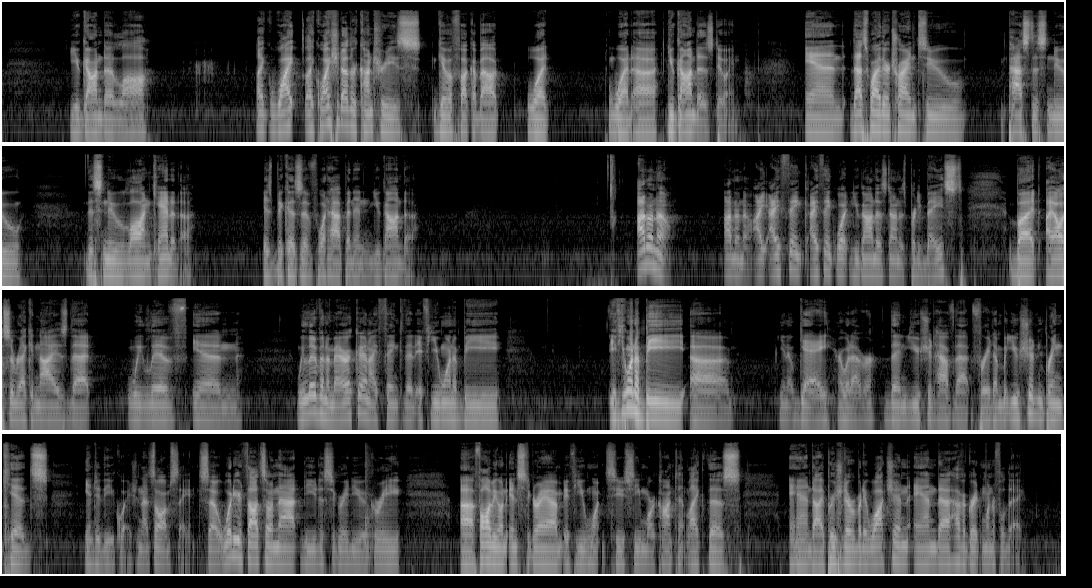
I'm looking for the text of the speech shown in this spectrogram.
Uganda law. Like why like why should other countries give a fuck about what what uh, Uganda is doing? and that's why they're trying to pass this new this new law in Canada is because of what happened in Uganda. I don't know. I don't know. I, I think I think what Uganda's done is pretty based. but I also recognize that we live in we live in America, and I think that if you want to be if you want to be uh, you know gay or whatever, then you should have that freedom, but you shouldn't bring kids into the equation. That's all I'm saying. So, what are your thoughts on that? Do you disagree? Do you agree? Uh, follow me on Instagram if you want to see more content like this. And I appreciate everybody watching, and uh, have a great and wonderful day.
